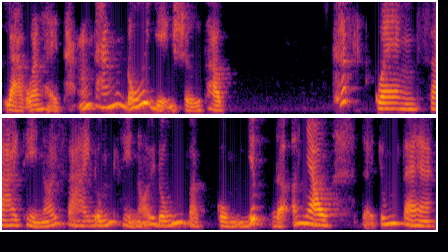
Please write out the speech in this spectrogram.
là quan hệ thẳng thắn đối diện sự thật. Khách quan sai thì nói sai đúng thì nói đúng và cùng giúp đỡ nhau để chúng ta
